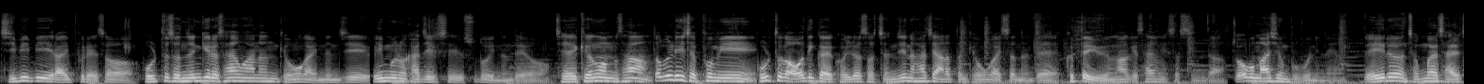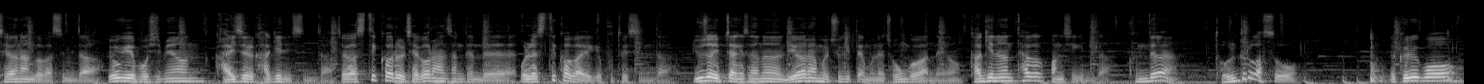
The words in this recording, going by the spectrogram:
GBB 라이플에서 볼트 전전기를 사용하는 경우가 있는지 의문을 가지실 수도 있는데요. 제 경험상 W 제품이 볼트가 어딘가에 걸려서 전진을 하지 않았던 경우가 있었는데 그때 유용하게 사용했었습니다. 조금 아쉬운 부분이네요. 레일은 정말 잘 재현한 것 같습니다. 여기에 보시면 가이즐 각인이 있습니다. 제가 스티커를 제거를 한 상태인데 원래 스티커가 여기에 붙어 있습니다. user 입장에서는 리얼함을 주기 때문에 좋은 것 같네요. 각인은 타격 방식입니다. 근데 덜 들어갔어. 네, 그리고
